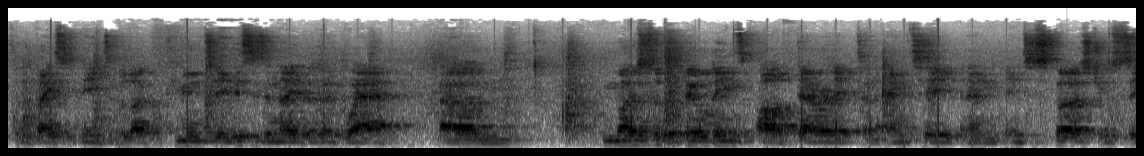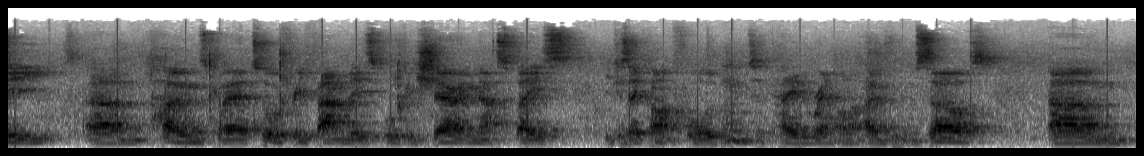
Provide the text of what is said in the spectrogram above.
for the basic needs of the local community. This is a neighbourhood where um, most of the buildings are derelict and empty, and interspersed you'll see um, homes where two or three families will be sharing that space because they can't afford to pay the rent on a home for themselves. Um,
